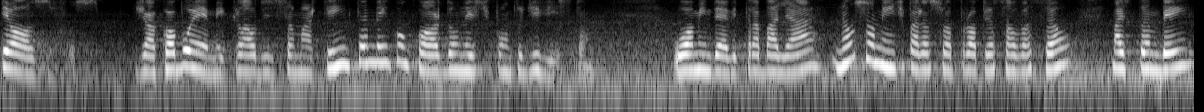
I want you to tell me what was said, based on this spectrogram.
teósofos, Jacobo M. e Cláudio de São Martin, também concordam neste ponto de vista. O homem deve trabalhar não somente para a sua própria salvação, mas também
